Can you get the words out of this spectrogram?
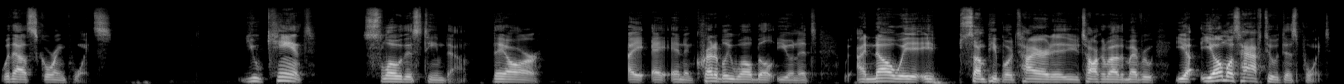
without scoring points. You can't slow this team down. They are a, a, an incredibly well built unit. I know it, it, some people are tired. You're talking about them every. You, you almost have to at this point.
